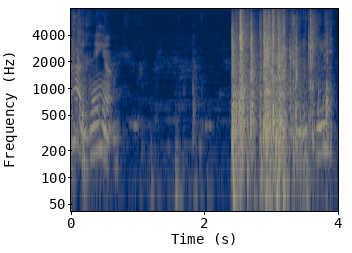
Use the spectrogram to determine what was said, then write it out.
God damn. Thank you.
